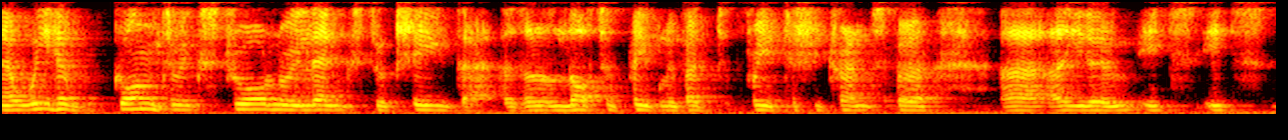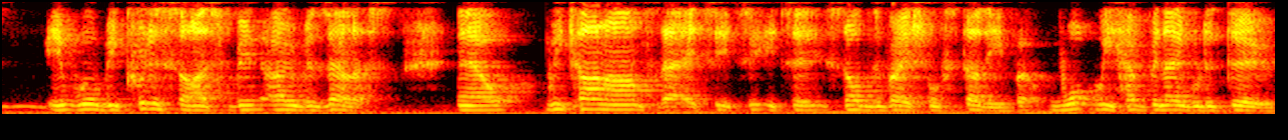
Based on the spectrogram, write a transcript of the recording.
Now, we have gone to extraordinary lengths to achieve that. There's a lot of people who've had free tissue transfer. Uh, you know, it's, it's, it will be criticised for being overzealous. Now, we can't answer that. It's, it's, it's, a, it's an observational study, but what we have been able to do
